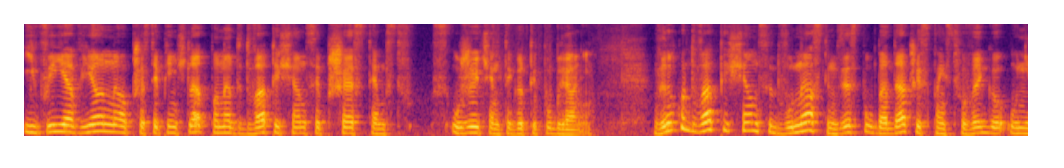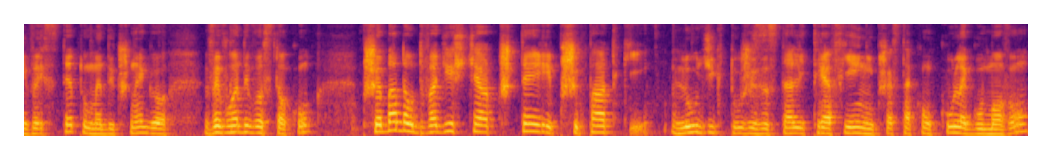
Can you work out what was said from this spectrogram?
i wyjawiono przez te 5 lat ponad 2000 przestępstw z użyciem tego typu broni. W roku 2012 zespół badaczy z Państwowego Uniwersytetu Medycznego we Władywostoku przebadał 24 przypadki ludzi, którzy zostali trafieni przez taką kulę gumową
